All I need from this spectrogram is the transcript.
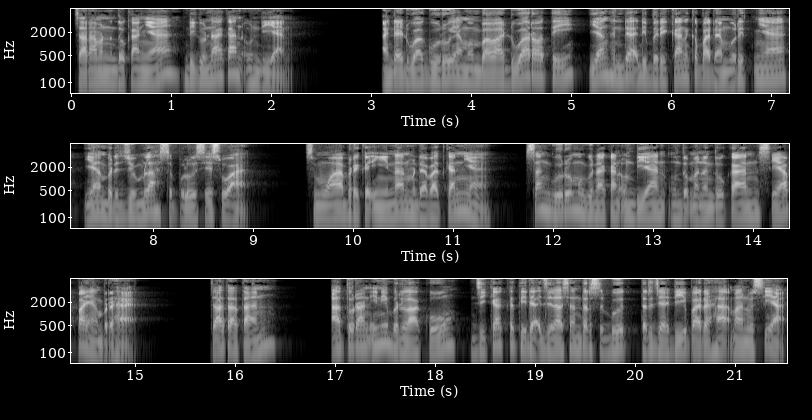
Cara menentukannya digunakan undian. Ada dua guru yang membawa dua roti yang hendak diberikan kepada muridnya yang berjumlah 10 siswa. Semua berkeinginan mendapatkannya. Sang guru menggunakan undian untuk menentukan siapa yang berhak. Catatan, aturan ini berlaku jika ketidakjelasan tersebut terjadi pada hak manusia.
